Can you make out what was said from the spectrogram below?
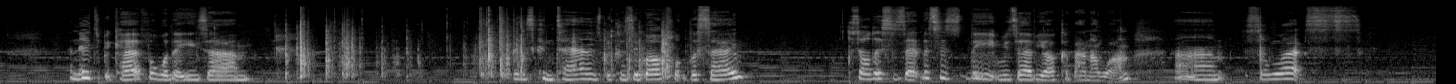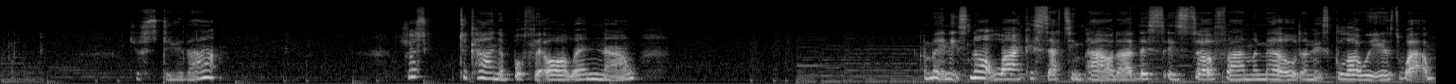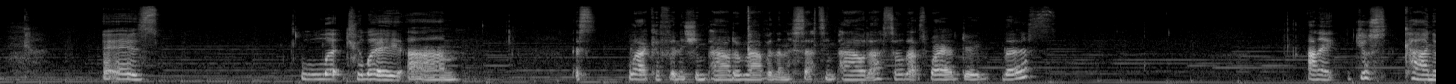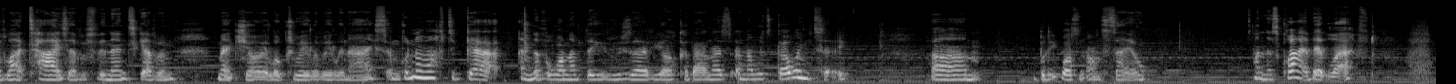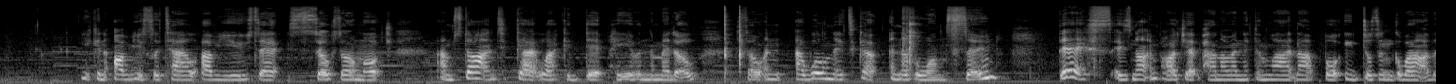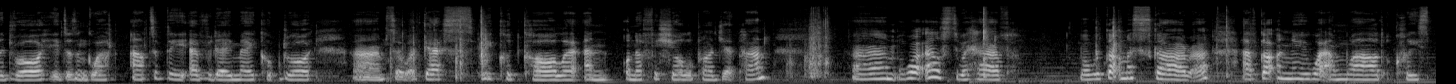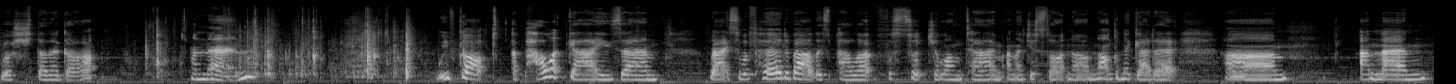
I need to be careful with these um, these containers because they both look the same. So this is it. This is the Reserve Your Cabana one. Um, so let's just do that just to kind of buff it all in now. Mean it's not like a setting powder, this is so finely milled and it's glowy as well. It is literally um, it's like a finishing powder rather than a setting powder so that's why I do this. And it just kind of like ties everything in together and make sure it looks really really nice. I'm going to have to get another one of these Reserve Your Cabanas and I was going to um, but it wasn't on sale and there's quite a bit left. You can obviously tell I've used it so so much. I'm starting to get like a dip here in the middle so and I will need to get another one soon this is not in Project Pan or anything like that, but it doesn't go out of the drawer. It doesn't go out, out of the everyday makeup drawer. Um, so I guess you could call it an unofficial Project Pan. Um, what else do we have? Well, we've got mascara. I've got a new Wet n Wild crease brush that I got. And then we've got a palette, guys. Um, Right, so I've heard about this palette for such a long time and I just thought, no, I'm not going to get it. Um, and then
